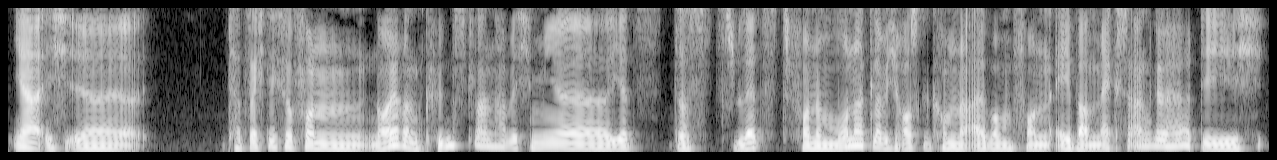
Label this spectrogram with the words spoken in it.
Ja, ich, äh, tatsächlich so von neueren Künstlern habe ich mir jetzt das zuletzt vor einem Monat, glaube ich, rausgekommene Album von Ava Max angehört, die ich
